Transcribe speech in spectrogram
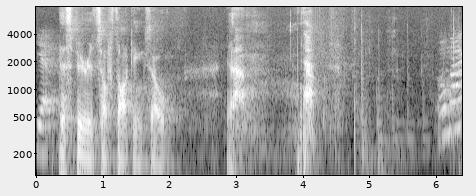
Yeah. the spirits of talking so yeah yeah Omar.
